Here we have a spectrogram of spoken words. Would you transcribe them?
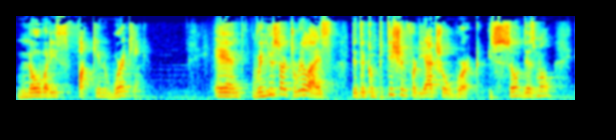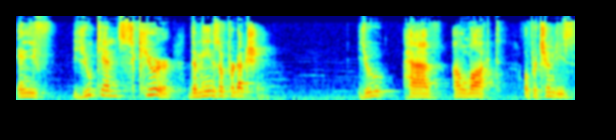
nobody's fucking working. And when you start to realize that the competition for the actual work is so dismal, and if you can secure the means of production, you have unlocked opportunities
